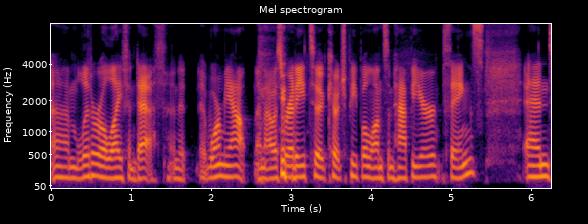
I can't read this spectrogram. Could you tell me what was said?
um, literal life and death, and it, it wore me out. And I was ready to coach people on some happier things. And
